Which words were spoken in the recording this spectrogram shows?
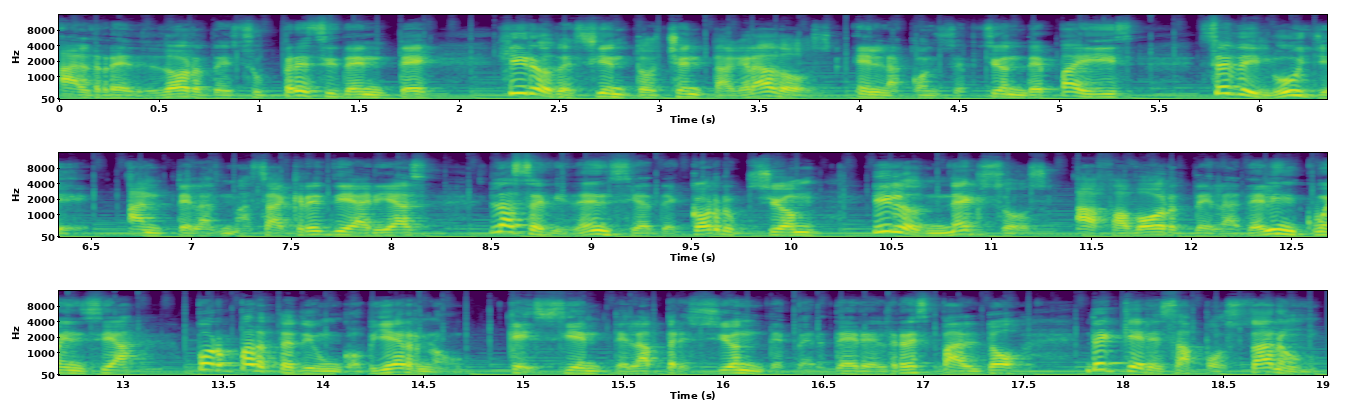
alrededor de su presidente, giro de 180 grados en la concepción de país, se diluye ante las masacres diarias, las evidencias de corrupción y los nexos a favor de la delincuencia por parte de un gobierno que siente la presión de perder el respaldo de quienes apostaron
